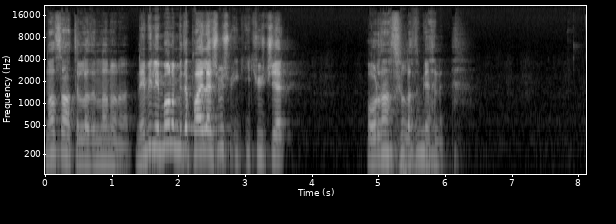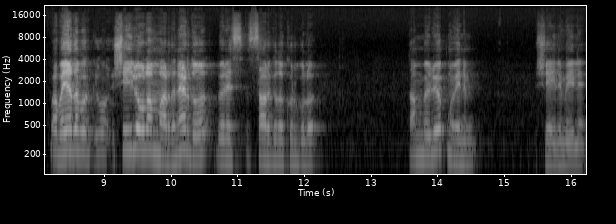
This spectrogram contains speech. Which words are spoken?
Nasıl hatırladın lan onu? Ne bileyim oğlum bir de paylaşmış 2-3 yer. Oradan hatırladım yani. Baba ya da bak o şeyli olan vardı. Nerede o? Böyle sargılı kurgulu. Tam böyle yok mu benim şeyli meyli?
